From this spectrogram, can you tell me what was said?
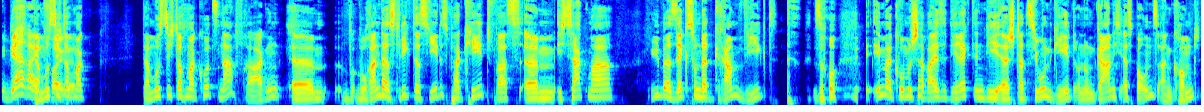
in der Reihenfolge. Da musste ich doch mal, da musste ich doch mal kurz nachfragen, ähm, woran das liegt, dass jedes Paket, was ähm, ich sag mal über 600 Gramm wiegt, so immer komischerweise direkt in die äh, Station geht und, und gar nicht erst bei uns ankommt.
